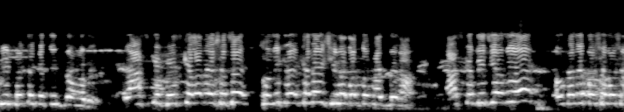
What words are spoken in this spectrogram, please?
তীব্র থেকে তীব্র হবে। আজকে দেশ খেলাবে এসেছে, শ্রমিকরা এখানেই সীমাবদ্ধ থাকবে না। আজকে বিজিএমইএ ওখানে বসে বসে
